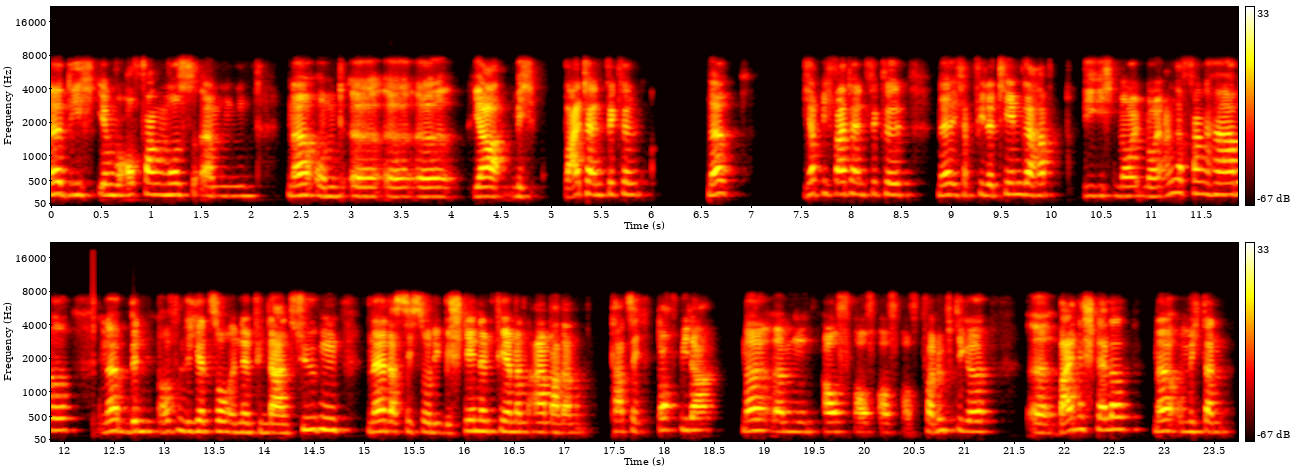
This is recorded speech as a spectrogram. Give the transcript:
ne, die ich irgendwo auffangen muss ähm, ne, und äh, äh, äh ja, mich weiterentwickeln. Ne? Ich habe mich weiterentwickelt. Ne? Ich habe viele Themen gehabt, die ich neu, neu angefangen habe. Ne? Bin hoffentlich jetzt so in den finalen Zügen, ne? dass sich so die bestehenden Firmen einmal dann tatsächlich doch wieder ne, ähm, auf, auf, auf, auf vernünftige äh, Beine stelle ne, und mich dann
